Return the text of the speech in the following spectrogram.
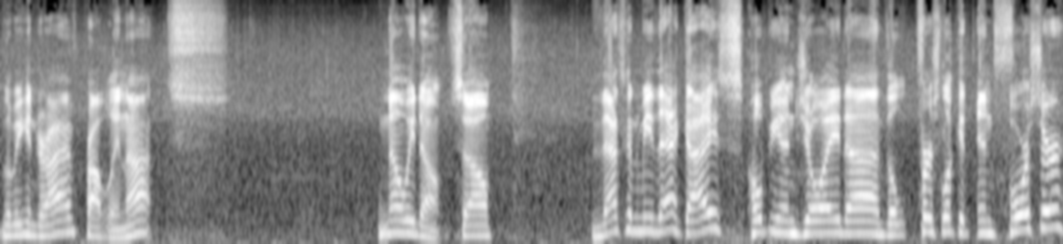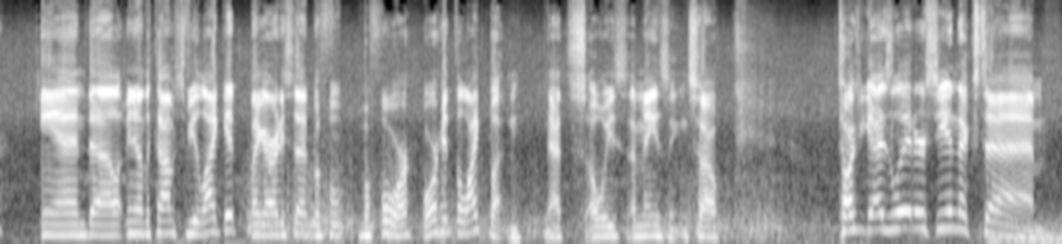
that we can drive? Probably not. No, we don't. So that's going to be that, guys. Hope you enjoyed uh, the first look at Enforcer. And uh, let me know in the comments if you like it, like I already said before, before, or hit the like button. That's always amazing. So talk to you guys later. See you next time.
